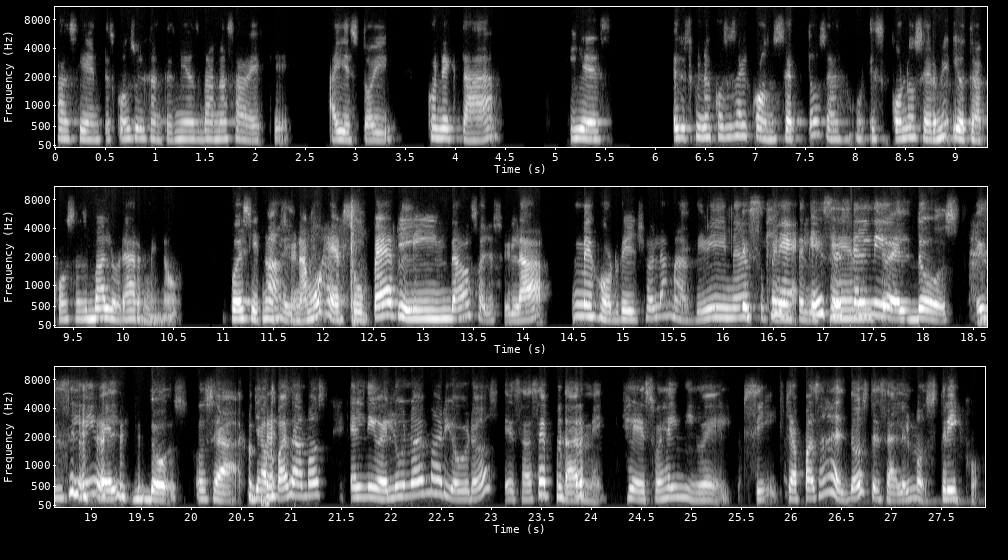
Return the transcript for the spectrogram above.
pacientes, consultantes mías, van a saber que ahí estoy conectada, y es es que una cosa es el concepto, o sea, es conocerme y otra cosa es valorarme, ¿no? Puedo decir, no, soy una mujer súper linda, o sea, yo soy la, mejor dicho, la más divina, es súper inteligente. Ese es el nivel 2, ese es el nivel 2, o sea, ya pasamos, el nivel 1 de Mario Bros es aceptarme, que eso es el nivel, ¿sí? Ya pasas al 2, te sale el mostrico,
